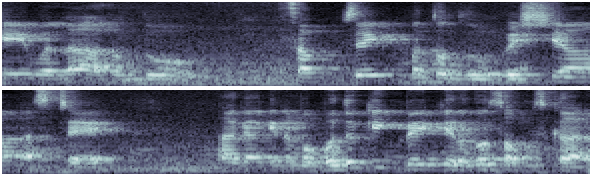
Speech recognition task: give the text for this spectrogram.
ಕೇವಲ ಅದೊಂದು ಸಬ್ಜೆಕ್ಟ್ ಮತ್ತೊಂದು ವಿಷಯ ಅಷ್ಟೇ. ಹಾಗಾಗಿ ನಮ್ಮ ಬದುಕಿಗೆ ಬೇಕಿರೋದು ಸಂಸ್ಕಾರ.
